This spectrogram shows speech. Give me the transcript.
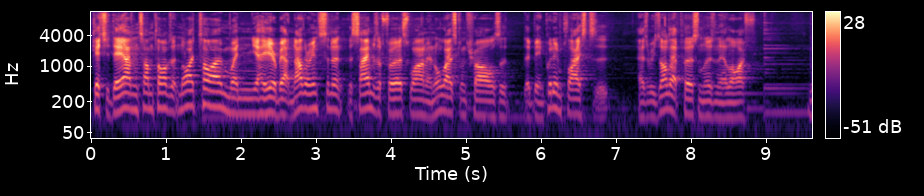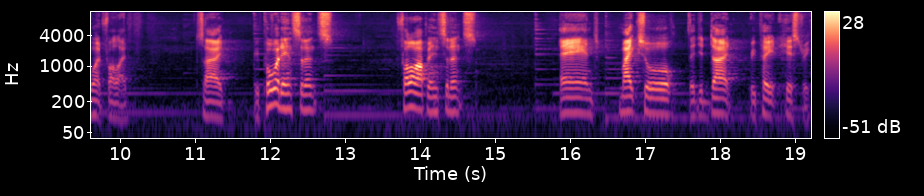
gets you down sometimes at night time when you hear about another incident, the same as the first one, and all those controls that have been put in place to, as a result of that person losing their life weren't followed. So report incidents, follow up incidents, and make sure that you don't repeat history.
